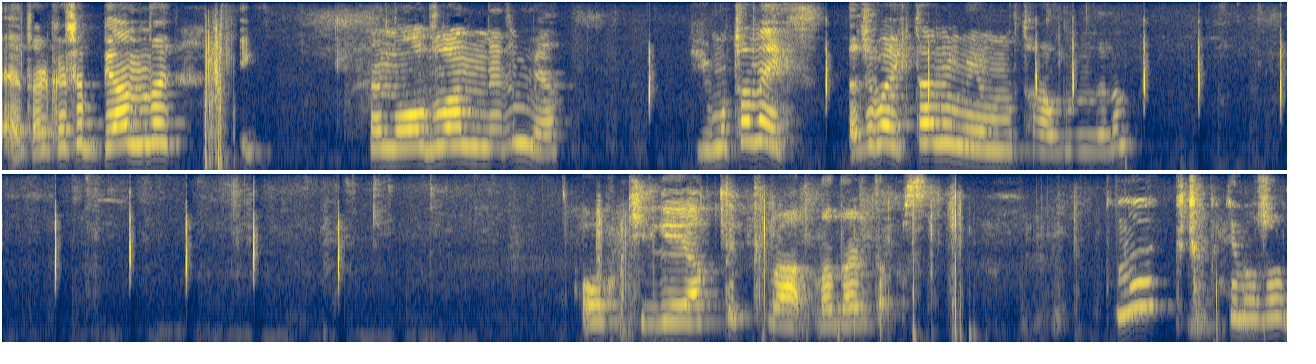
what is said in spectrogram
Evet arkadaşlar bir anda ha, ne oldu lan dedim ya. Yumurta mı? Acaba iki tane mi yumurta aldım dedim. Oh kirliye yaptık rahatladı haritamız. Ne? Küçük bir dinozor.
